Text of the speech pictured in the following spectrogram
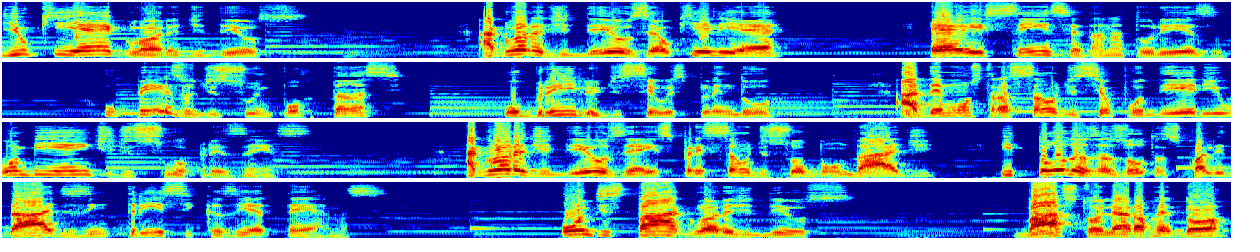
E o que é glória de Deus? A glória de Deus é o que ele é. É a essência da natureza, o peso de sua importância, o brilho de seu esplendor, a demonstração de seu poder e o ambiente de sua presença. A glória de Deus é a expressão de sua bondade e todas as outras qualidades intrínsecas e eternas. Onde está a glória de Deus? Basta olhar ao redor.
